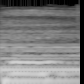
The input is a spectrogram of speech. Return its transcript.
say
